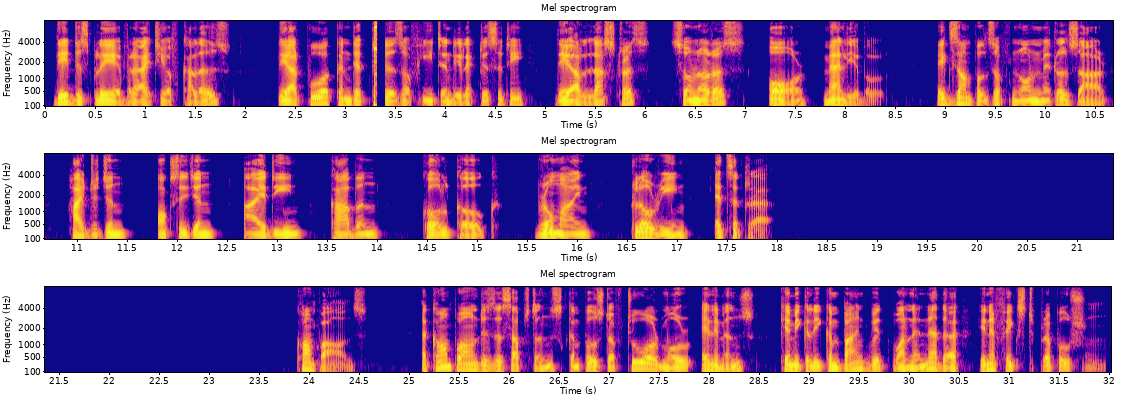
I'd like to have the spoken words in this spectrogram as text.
They display a variety of colors, they are poor conductors of heat and electricity. They are lustrous, sonorous, or malleable. Examples of non-metals are hydrogen, oxygen, iodine, carbon, coal coke, bromine, chlorine, etc. Compounds A compound is a substance composed of two or more elements chemically combined with one another in a fixed proportion.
